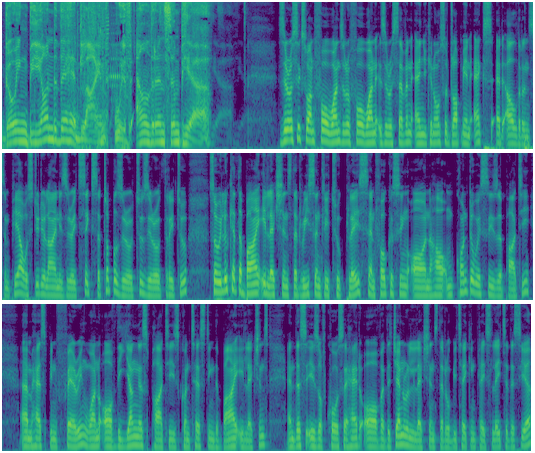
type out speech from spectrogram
Going beyond the headline with Aldrin Sampear. 0614-104-107 and you can also drop me an X at Aldrin Sampear. Our studio line is 086 2032. So we look at the by-elections that recently took place and focusing on how Umkhonto we party um, has been faring, one of the youngest parties contesting the by-elections. And this is, of course, ahead of the general elections that will be taking place later this year.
